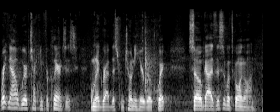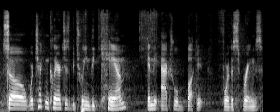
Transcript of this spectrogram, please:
right now, we're checking for clearances. I'm gonna grab this from Tony here real quick. So guys, this is what's going on. So we're checking clearances between the cam and the actual bucket for the springs.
